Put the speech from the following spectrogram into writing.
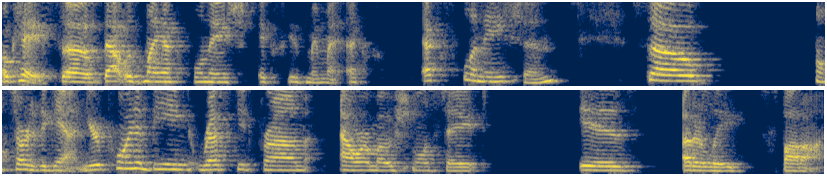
Okay, so that was my explanation, excuse me, my ex explanation. So I'll start it again. Your point of being rescued from our emotional state is utterly spot on.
